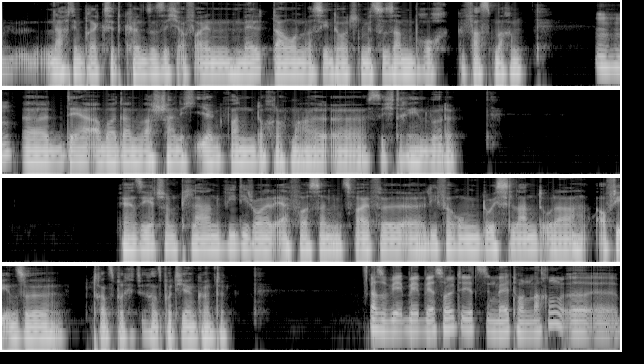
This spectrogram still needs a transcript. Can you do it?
äh, nach dem Brexit können sie sich auf einen Meltdown, was sie in Deutschland mit Zusammenbruch gefasst machen, Mhm. äh, der aber dann wahrscheinlich irgendwann doch nochmal äh, sich drehen würde. Während sie jetzt schon planen, wie die Royal Air Force dann im Zweifel äh, Lieferungen durchs Land oder auf die Insel transportieren könnte. Also wer, wer, wer sollte jetzt den Meltdown machen? Äh, äh,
